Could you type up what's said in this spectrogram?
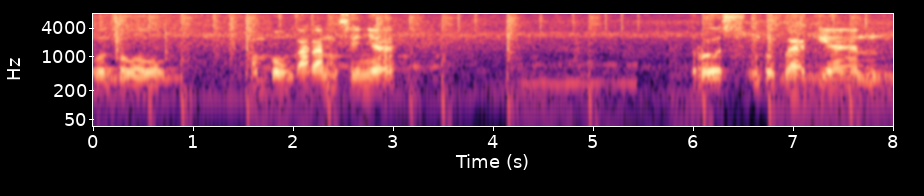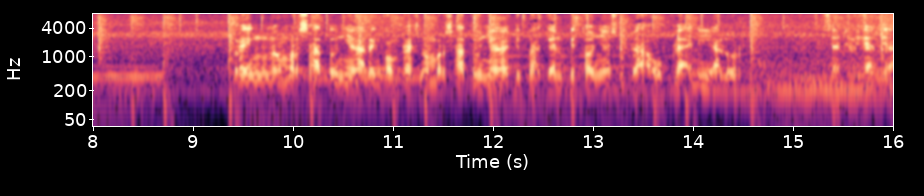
untuk pembongkaran mesinnya. Terus untuk bagian ring nomor satunya ring kompres nomor satunya di bagian pistonnya sudah oblak ini ya lur. Bisa dilihat ya.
